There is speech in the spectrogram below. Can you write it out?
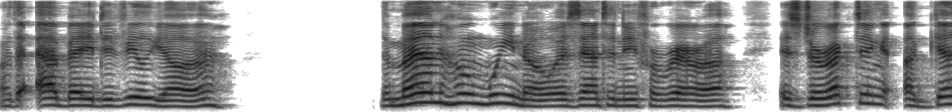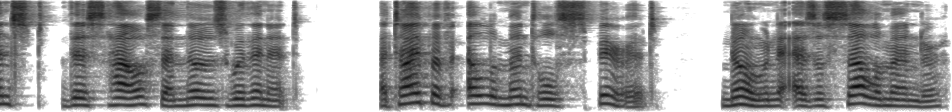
or the Abbe de Villars, the man whom we know as Antony Ferrara is directing against this house and those within it a type of elemental spirit known as a salamander.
